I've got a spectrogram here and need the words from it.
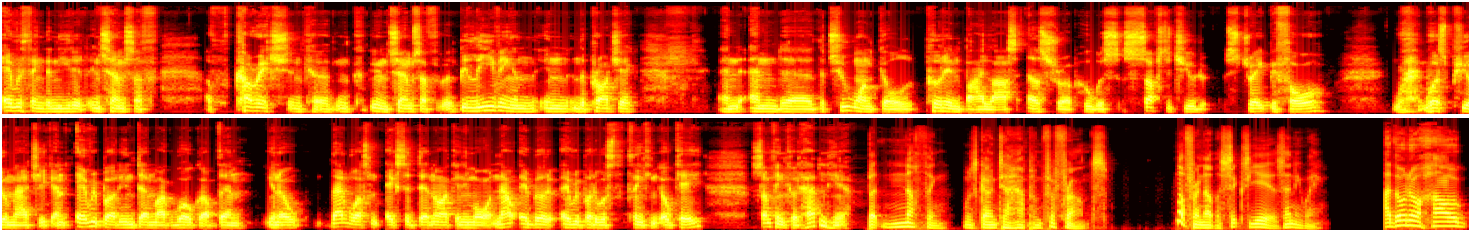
everything they needed in terms of of courage in, in terms of believing in, in, in the project. And and uh, the two one goal put in by Lars Elstrup, who was substituted straight before, was pure magic. And everybody in Denmark woke up then. You know that wasn't exit Denmark anymore. Now everybody, everybody was thinking, okay, something could happen here. But nothing was going to happen for France. Not for another six years, anyway. I don't know how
